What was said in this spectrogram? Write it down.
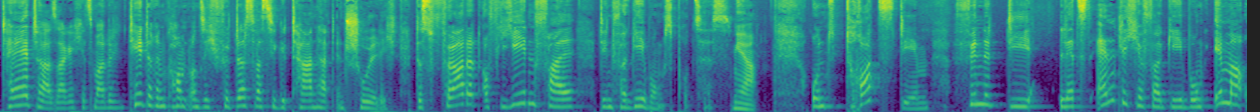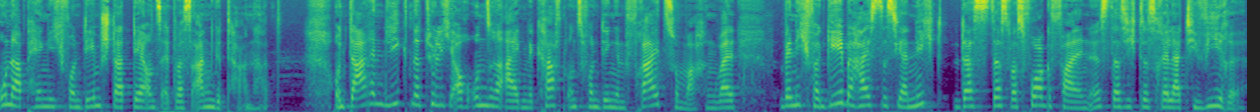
Täter, sage ich jetzt mal, oder die Täterin kommt und sich für das, was sie getan hat, entschuldigt. Das fördert auf jeden Fall den Vergebungsprozess. Ja. Und trotzdem findet die letztendliche Vergebung immer unabhängig von dem statt, der uns etwas angetan hat. Und darin liegt natürlich auch unsere eigene Kraft, uns von Dingen frei zu machen, weil wenn ich vergebe, heißt es ja nicht, dass das, was vorgefallen ist, dass ich das relativiere.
